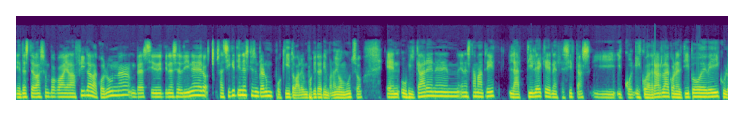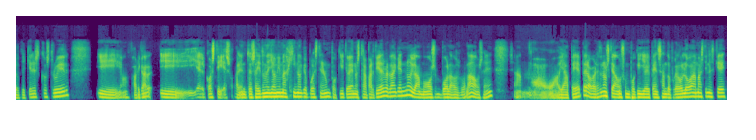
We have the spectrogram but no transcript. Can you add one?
Y entonces te vas un poco ahí a la fila, a la columna, ver si tienes el dinero. O sea, sí que tienes que emplear un poquito, ¿vale? Un poquito de tiempo, no digo mucho, en ubicar en, en, esta matriz la tile que necesitas y, y, cuadrarla con el tipo de vehículo que quieres construir y fabricar y, el coste y eso, ¿vale? Entonces ahí es donde yo me imagino que puedes tener un poquito, ¿eh? Nuestra partida es verdad que no íbamos volados, volados, ¿eh? O sea, no había P, pero a veces nos quedamos un poquillo ahí pensando, porque luego además tienes que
